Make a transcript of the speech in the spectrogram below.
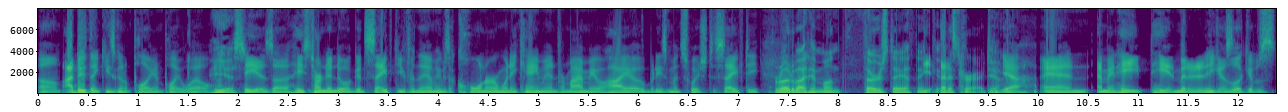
Um, I do think he's going to play and play well. He is. He is. Uh, he's turned into a good safety for them. He was a corner when he came in from Miami, Ohio, but he's been switched to safety. I wrote about him on Thursday, I think. Yeah, that is correct. Yeah. Yeah. and I mean he he admitted it. He goes, look, it was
